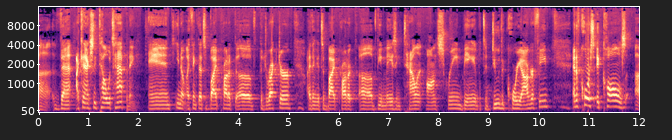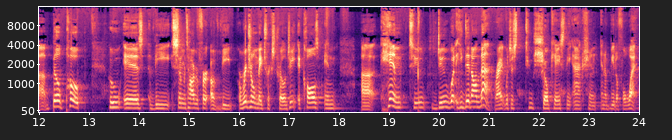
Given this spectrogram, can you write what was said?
uh, that I can actually tell what's happening. And, you know, I think that's a byproduct of the director. I think it's a byproduct of the amazing talent on screen being able to do the choreography. And of course, it calls uh, Bill Pope, who is the cinematographer of the original Matrix trilogy, it calls in uh, him to do what he did on that, right? Which is to showcase the action in a beautiful way.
